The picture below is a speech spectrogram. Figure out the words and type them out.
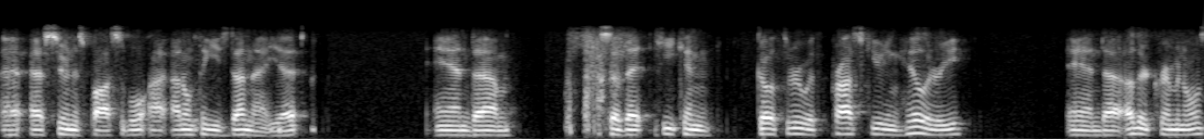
as soon as possible. I, I don't think he's done that yet. And um, so that he can go through with prosecuting Hillary and uh, other criminals,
